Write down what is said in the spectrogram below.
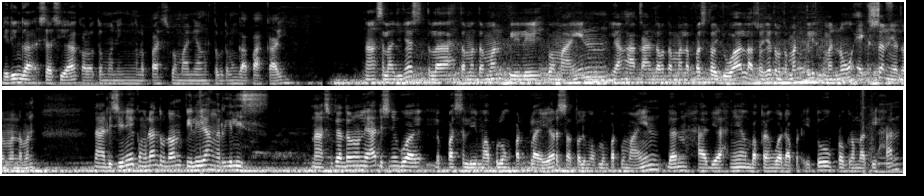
jadi nggak sia-sia kalau teman yang lepas pemain yang teman-teman nggak pakai nah selanjutnya setelah teman-teman pilih pemain yang akan teman-teman lepas atau jual langsung aja teman-teman klik menu action ya teman-teman nah di sini kemudian teman-teman pilih yang rilis Nah, seperti yang teman-teman lihat di sini gue lepas 54 players atau 54 pemain dan hadiahnya yang bakalan gue dapat itu program latihan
